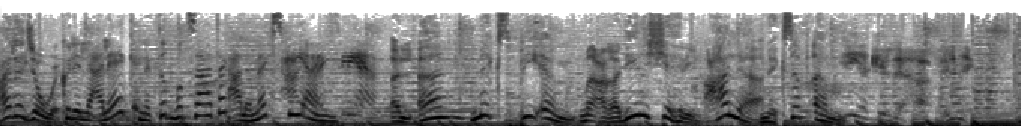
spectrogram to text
على جوك. كل اللي عليك إنك تضبط ساعتك على Mix PM. الآن Mix PM مع غدير الشهري على Mix FM. هي كلها في ال mix.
